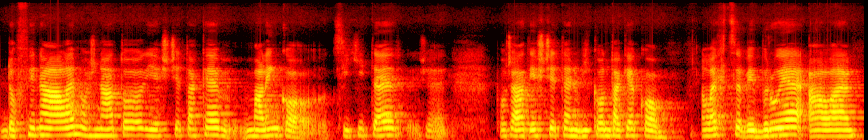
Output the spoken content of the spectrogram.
do finále, možná to ještě také malinko cítíte, že pořád ještě ten výkon tak jako lehce vibruje, ale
